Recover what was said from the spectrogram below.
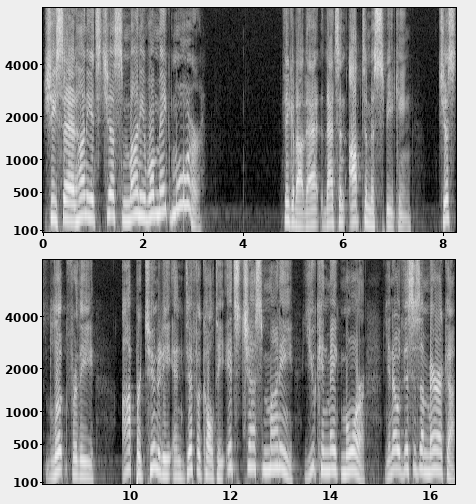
She said, honey, it's just money. We'll make more. Think about that. That's an optimist speaking. Just look for the opportunity and difficulty. It's just money. You can make more. You know, this is America.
